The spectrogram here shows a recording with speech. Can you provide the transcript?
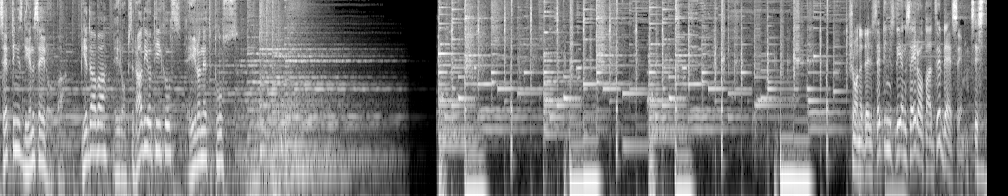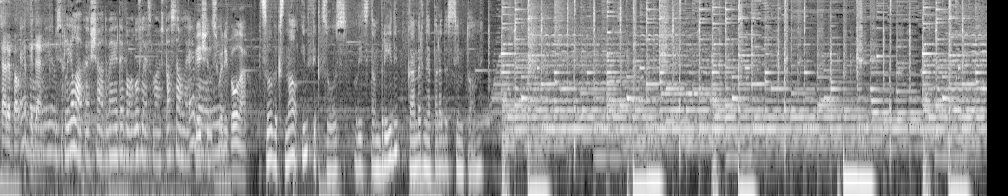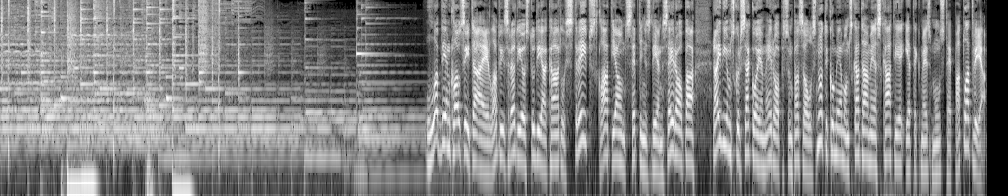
septiņas dienas Eiropā. Piedāvā Eiropas radiotīkls Eironet. Šonadēļ septiņas dienas Eiropā dzirdēsim. Šis ir lielākais šāda veida ebola uzliesmojums pasaulē. Cilvēks nav infikcijos līdz tam brīdim, kamēr neparādās simptomi. Labdien, klausītāji! Latvijas radio studijā Kārlis Streips, klāt jauns septiņas dienas Eiropā, raidījums, kur sekojam Eiropas un pasaules notikumiem un skatāmies, kā tie ietekmēs mūs tepat Latvijā.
